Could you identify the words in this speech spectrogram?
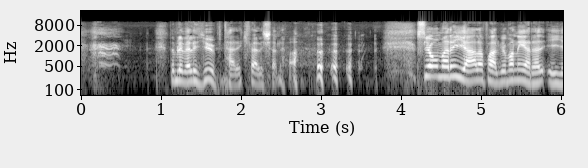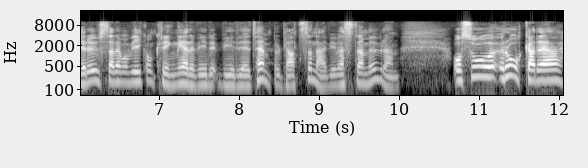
Det blev väldigt djupt här ikväll känner jag. Så jag och Maria i alla fall, vi var nere i Jerusalem och vi gick omkring nere vid, vid tempelplatsen där vid västra muren. Och så råkade,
